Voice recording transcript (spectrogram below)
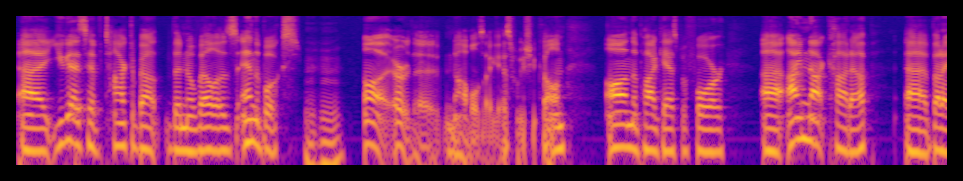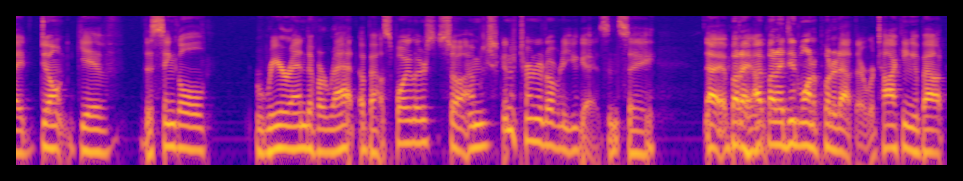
Uh, you guys have talked about the novellas and the books, uh, or the novels, I guess we should call them, on the podcast before. Uh, I'm not caught up, uh, but I don't give the single rear end of a rat about spoilers. So I'm just going to turn it over to you guys and say. Uh, but I, I but I did want to put it out there. We're talking about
